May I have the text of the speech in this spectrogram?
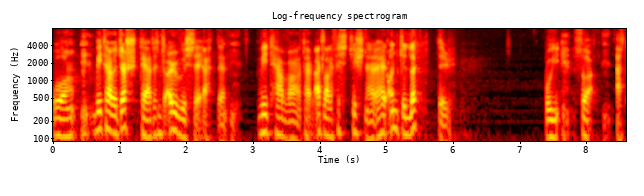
Og vi tar jo just til at det är överse at vi tar et eller annet første kyrkene, det er ikke lötter. og så at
